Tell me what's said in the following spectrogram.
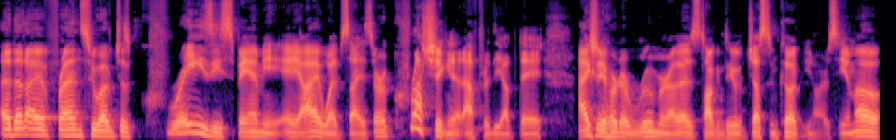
And then I have friends who have just crazy spammy AI websites that are crushing it after the update. I actually heard a rumor. I was talking to Justin Cooke, you know, our CMO,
